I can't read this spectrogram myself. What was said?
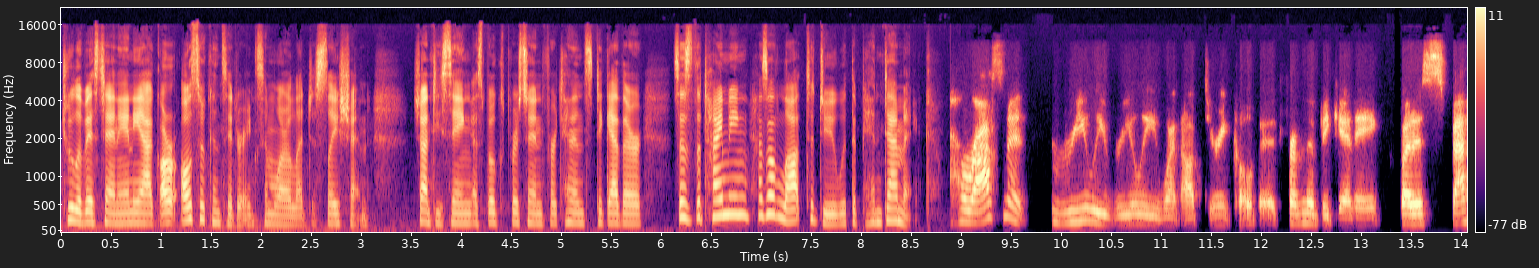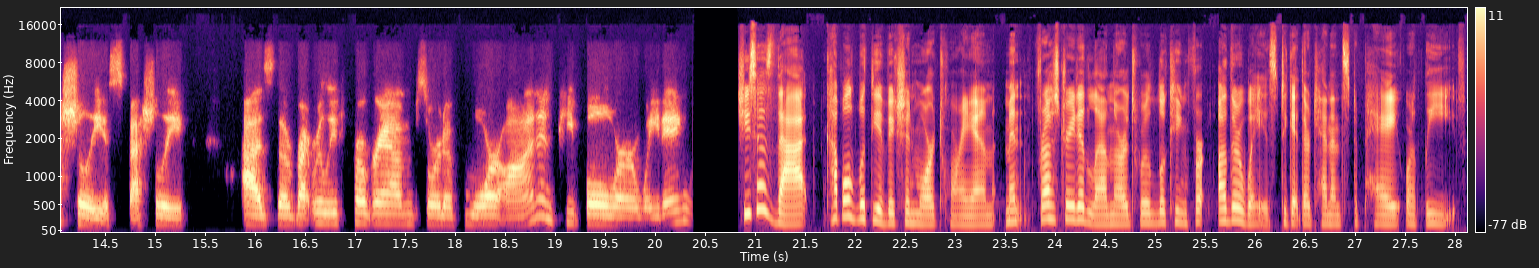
Chula Vista and Antioch are also considering similar legislation. Shanti Singh, a spokesperson for Tenants Together, says the timing has a lot to do with the pandemic. Harassment really, really went up during COVID from the beginning, but especially, especially as the rent relief program sort of wore on and people were waiting. She says that, coupled with the eviction moratorium, meant frustrated landlords were looking for other ways to get their tenants to pay or leave.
